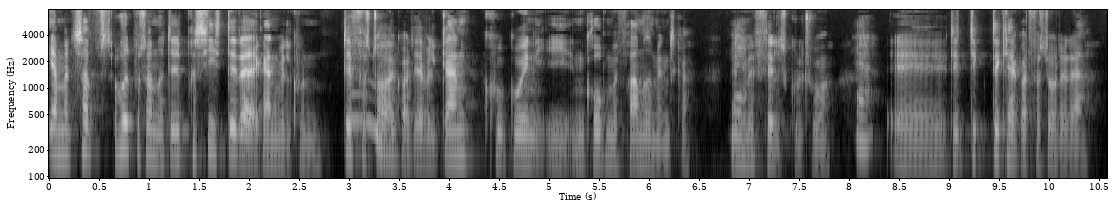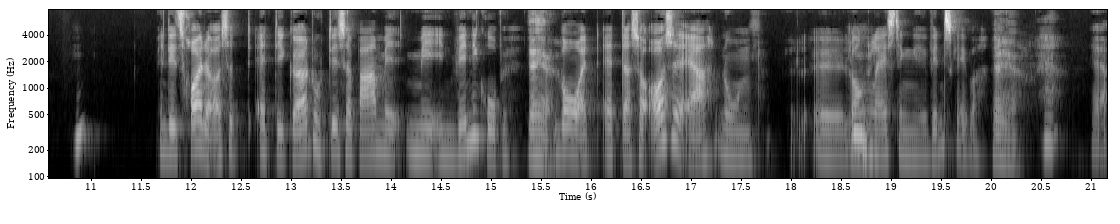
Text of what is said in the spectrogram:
jamen, så hovedet på sømmet, det er præcis det, der jeg gerne vil kunne. Det forstår Mm. jeg godt. Jeg vil gerne kunne gå ind i en gruppe med fremmede mennesker, men Ja. med fælles kultur. Ja. Øh, det, det, det kan jeg godt forstå, det der. Men det tror jeg da også, at, det gør du, det er så bare med, med en vennegruppe, Ja, ja. hvor at, at der så også er nogle øh, long-lasting øh, venskaber. Ja, ja. Ja.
